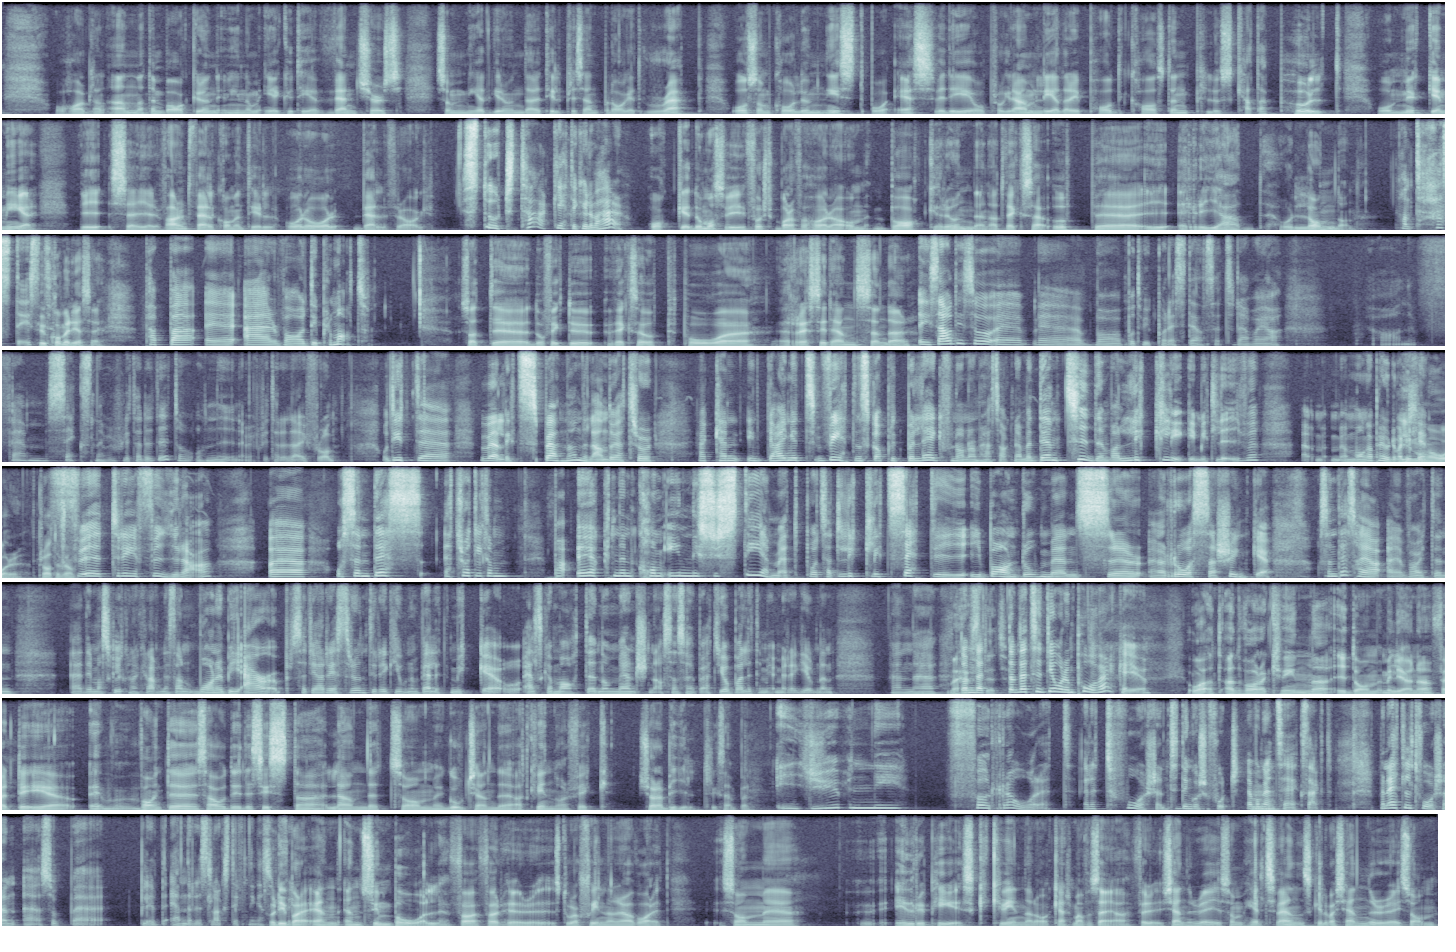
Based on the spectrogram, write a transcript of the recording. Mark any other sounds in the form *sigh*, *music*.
Och har bland annat en bakgrund inom EQT Ventures som medgrundare till presentbolaget Wrap och som kolumnist på SvD och programledare i podcasten plus katapult och mycket mer. Vi säger varmt välkommen till Aurore Belfrag. Stort tack, jättekul att vara här. Och då måste vi först bara få höra om bakgrunden. Att växa upp eh, i Riyadh och London. Fantastiskt. Hur kommer det sig? Pappa eh, är, var diplomat. Så att eh, då fick du växa upp på residensen där? I Saudi så var, bodde vi på residenset. Så där var jag ja, fem, sex när vi flyttade dit och, och nio när vi flyttade därifrån. Och det är ett eh, väldigt spännande land och jag tror, jag, kan, jag har inget vetenskapligt belägg för någon av de här sakerna, men den tiden var lycklig i mitt liv. Eh, många perioder var lyckliga. Hur många år pratar vi om? Eh, tre, fyra. Uh, och sen dess, jag tror att liksom bara öknen kom in i systemet på ett så lyckligt sätt i, i barndomens uh, rosa skynke. Och sen dess har jag varit en det man skulle kunna kalla nästan wannabe arab. Så att jag har rest runt i regionen väldigt mycket och älskar maten och människorna. Och sen så har jag börjat jobba lite mer med regionen. Men eh, de där, de där tidiga åren påverkar ju. Och att, att, vara kvinna i de miljöerna. För att det är, eh, var inte Saudi det sista landet som godkände att kvinnor fick köra bil till exempel? I juni förra året, eller två år sedan, tiden går så fort, jag vågar mm. inte säga exakt. Men ett eller två år sedan så blev det ändrades lagstiftningen. Och det är bara en, en symbol för, för hur stora skillnader det har varit. Som eh, europeisk kvinna då kanske man får säga. För känner du dig som helt svensk eller vad känner du dig som?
